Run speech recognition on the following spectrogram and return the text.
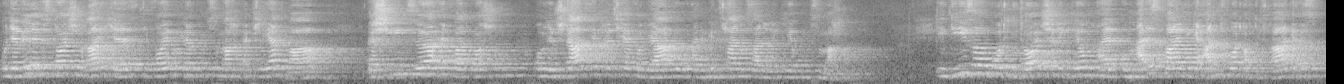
und der Wille des Deutschen Reiches, die Folgen wieder gut zu machen, erklärt war, erschien Sir Edward Goschen, um dem Staatssekretär von Jago eine Mitteilung seiner Regierung zu machen. In dieser wurde die deutsche Regierung um alsbaldige Antwort auf die Frage ersucht,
